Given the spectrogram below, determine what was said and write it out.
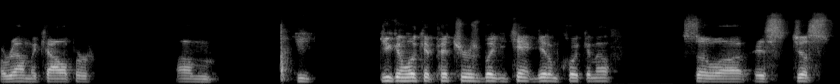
around the caliper. Um, you you can look at pictures, but you can't get them quick enough. So uh, it's just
